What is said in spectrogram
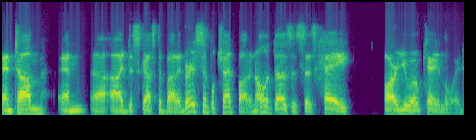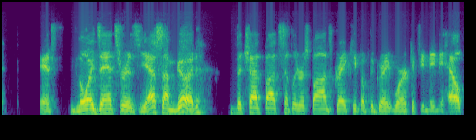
And Tom and uh, I discussed about a very simple chatbot, and all it does is says, "Hey, are you okay, Lloyd?" If Lloyd's answer is yes, I'm good, the chatbot simply responds, Great, keep up the great work. If you need any help,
